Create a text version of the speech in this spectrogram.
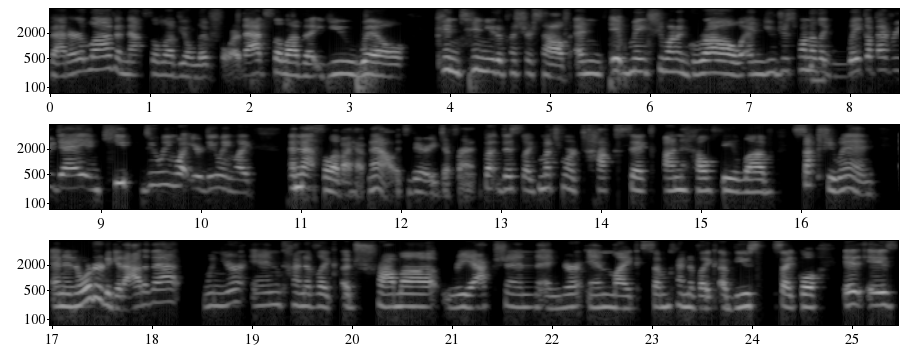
better love, and that's the love you'll live for. That's the love that you will continue to push yourself and it makes you want to grow and you just want to like wake up every day and keep doing what you're doing like and that's the love i have now. It's very different. But this like much more toxic unhealthy love sucks you in and in order to get out of that when you're in kind of like a trauma reaction and you're in like some kind of like abuse cycle it is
